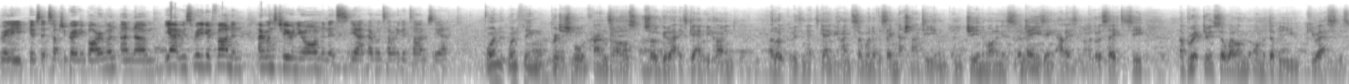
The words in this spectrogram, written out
really gives it such a great environment, and um, yeah, it was really good fun, and everyone's cheering you on, and it's yeah, everyone's having a good time. So yeah. One one thing British sport fans are so good at is getting behind a local, isn't it? It's getting behind someone of the same nationality and, and G'ing them on, and it's amazing, Alice. I've got to say to see a Brit doing so well on on the WQS is,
